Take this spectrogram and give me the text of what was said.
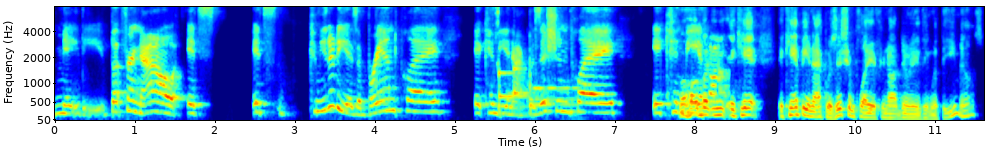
Maybe. But for now, it's it's community is a brand play. It can be an acquisition play. It can well, be but it can't it can't be an acquisition play if you're not doing anything with the emails.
